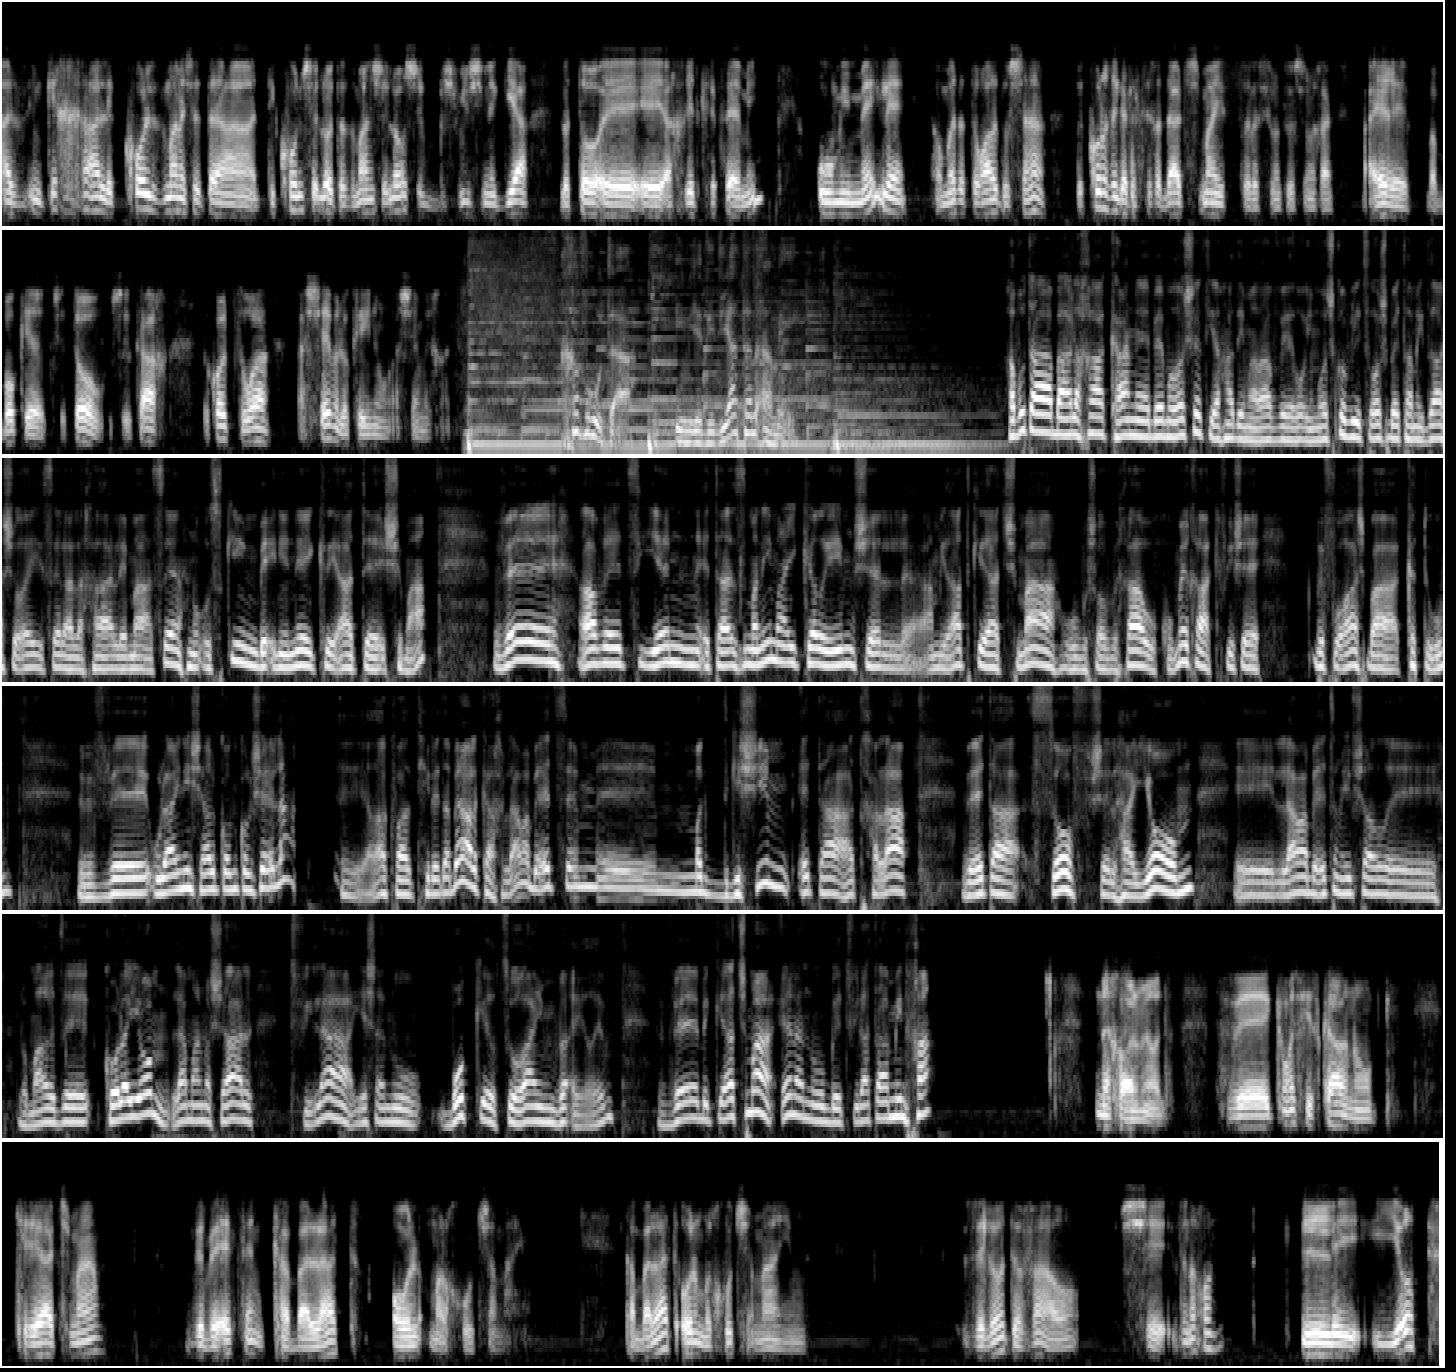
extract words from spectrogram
אז אם ככה לכל זמן יש את התיקון שלו, את הזמן שלו, בשביל שנגיע לאותו אה, אה, אחרית קץ הימים, וממילא, אומרת התורה הקדושה, בכל רגע אתה צריך לדעת שמע ישראל, השם השם אחד, בערב, בבוקר, כשטוב, כשכך, בכל צורה, השם אלוקינו, השם אחד. חברותה עם ידידיה תנעמי. חברותה בהלכה כאן אה, במורשת, יחד עם הרב רועי מושקוביץ, ראש בית המדרש, שועי ישראל הלכה למעשה. אנחנו עוסקים בענייני קריאת אה, שמע. והרב ציין את הזמנים העיקריים של אמירת קריאת שמע, ובשובך וקומך, כפי שמפורש בכתוב. ואולי נשאל קודם כל שאלה, הרב כבר התחיל לדבר על כך, למה בעצם אה, מדגישים את ההתחלה ואת הסוף של היום, אה, למה בעצם אי אפשר אה, לומר את זה כל היום? למה למשל תפילה, יש לנו בוקר, צהריים וערב, ובקריאת שמע אין לנו בתפילת המנחה. נכון מאוד. וכמו שהזכרנו, קריאת שמע זה בעצם קבלת עול מלכות שמיים. קבלת עול מלכות שמיים זה לא דבר ש... זה נכון, להיות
